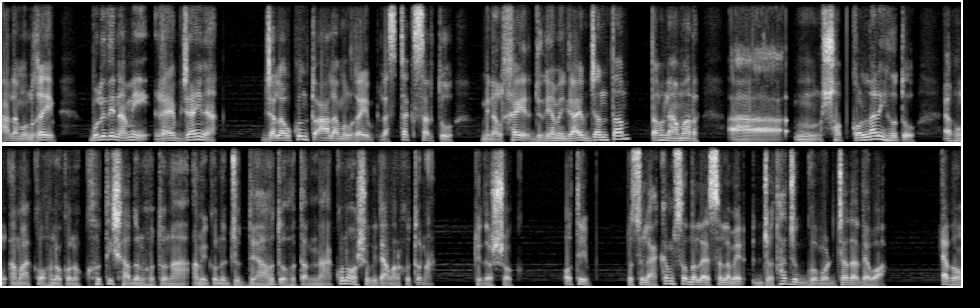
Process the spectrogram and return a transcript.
আহলামুল গাইব বলে দিন, আমি গায়েব যাই না। জালা উকুন্ত আলামুল গাইব লাস্তাকসার তু মিনাল খাইর। যদি আমি গায়েব জানতাম, তাহলে আমার সব কল্যাণই হতো এবং আমার কখনো কোনো ক্ষতি সাধন হতো না, আমি কোনো যুদ্ধে আহত হতাম না, কোনো অসুবিধা আমার হতো না। প্রিয় দর্শক অতএব রসুল আকাম সাল্লাহ সাল্লামের যথাযোগ্য মর্যাদা দেওয়া এবং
